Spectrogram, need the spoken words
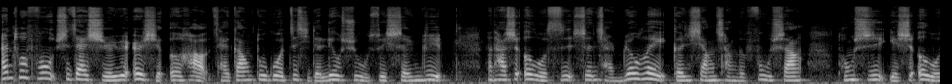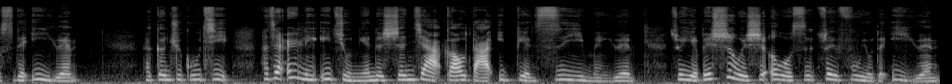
安托夫是在十二月二十二号才刚度过自己的六十五岁生日。那他是俄罗斯生产肉类跟香肠的富商，同时也是俄罗斯的议员。那根据估计，他在二零一九年的身价高达一点四亿美元，所以也被视为是俄罗斯最富有的议员。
